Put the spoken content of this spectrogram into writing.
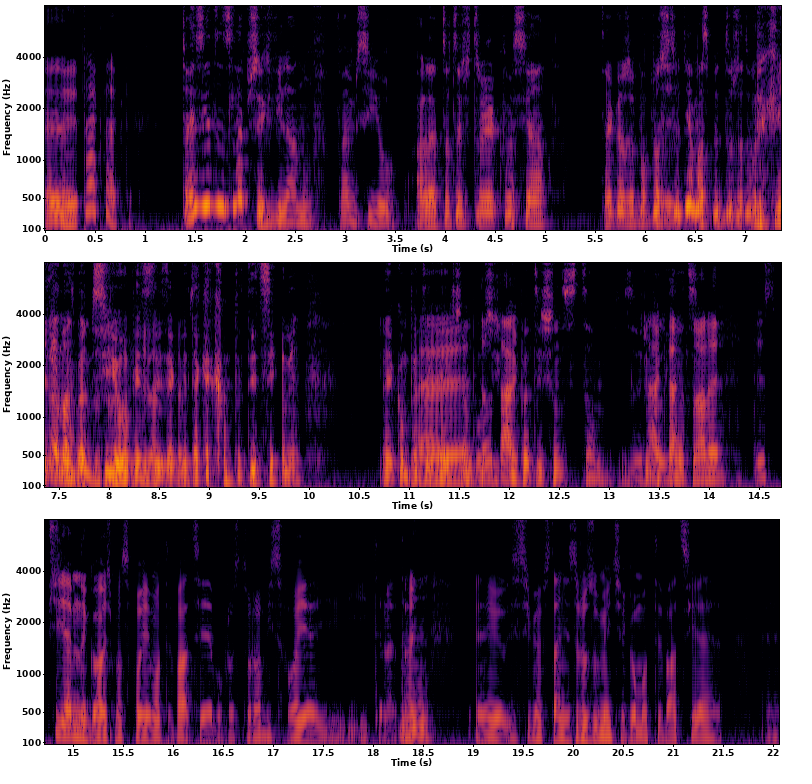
Y, tak, tak, tak. To jest jeden z lepszych wilanów w MCU, ale to też trochę kwestia tego, że po prostu nie ma zbyt dużo dobrych chwilów w MCU, więc to jest jakby taka kompetycja, nie? Kompety e, chciałem powiedzieć tak. competition z tą, z. Tak, tak, no ale to jest przyjemny gość, ma swoje motywacje, po prostu robi swoje i, i tyle, tak? Mhm. E, jesteśmy w stanie zrozumieć jego motywację, e,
